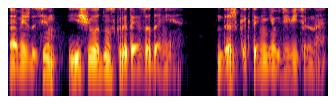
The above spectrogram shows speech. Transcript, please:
А между тем, еще одно скрытое задание. Даже как-то неудивительно.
